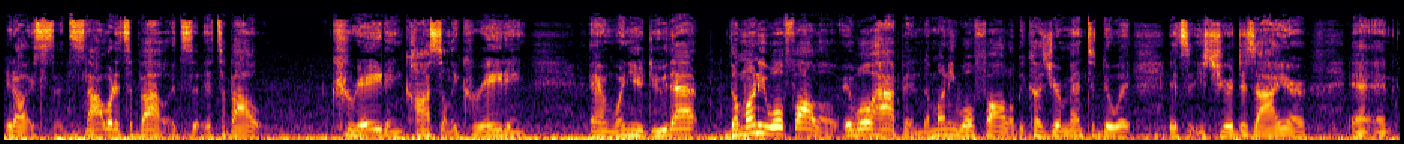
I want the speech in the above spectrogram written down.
you know, it's it's not what it's about. It's it's about creating, constantly creating and when you do that, the money will follow. It will happen. The money will follow because you're meant to do it. It's it's your desire, and and,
